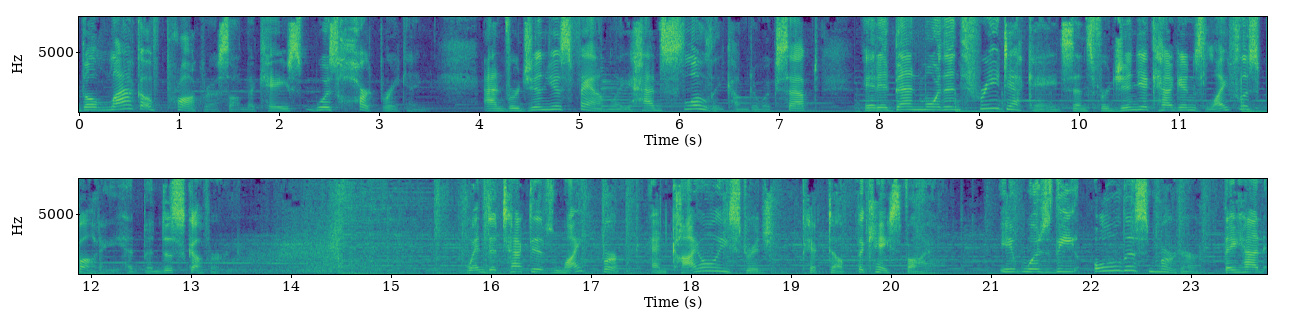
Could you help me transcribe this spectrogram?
The lack of progress on the case was heartbreaking, and Virginia's family had slowly come to accept it had been more than three decades since Virginia Keggins' lifeless body had been discovered when detectives Mike Burke and Kyle Eastridge picked up the case file. It was the oldest murder they had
